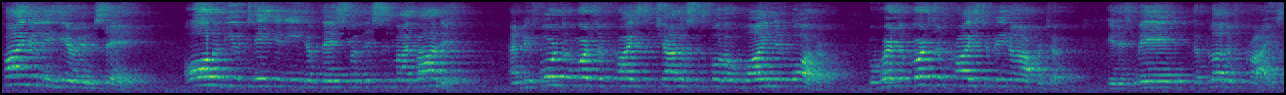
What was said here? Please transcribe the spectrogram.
Finally hear him say, All of you take and eat of this, for this is my body. And before the words of Christ, the chalice is full of wine and water. But where the words of Christ have been operative, it is made the blood of Christ,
